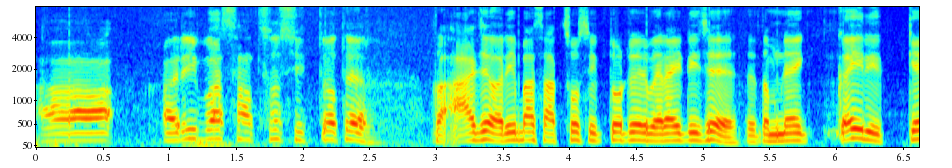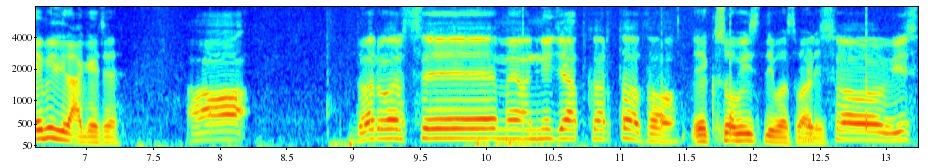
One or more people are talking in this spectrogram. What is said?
આ અરીબા સાતસો સિત્તોતેર. તો આ જે અરીબા સાતસો સિત્તોતેર વેરાયટી છે તે તમને કઈ રીત કેવી લાગે છે? આ દર વર્ષે મેં અન્ય જાત કરતો હતો. એકસો વીસ દિવસવાળી. એકસો વીસ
